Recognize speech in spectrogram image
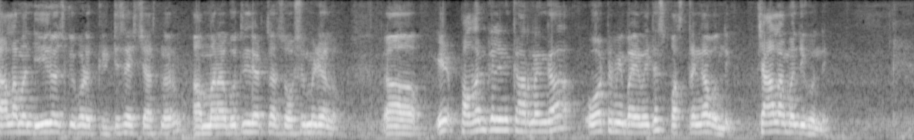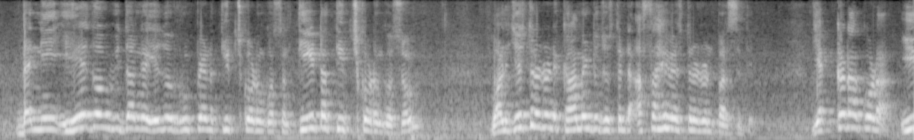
చాలామంది ఈ రోజుకి కూడా క్రిటిసైజ్ చేస్తున్నారు. మన బుద్ధులు తెడతారు సోషల్ మీడియాలో ఏ- పవన్ కళ్యాణ్ కారణంగా ఓటమి భయం అయితే స్పష్టంగా ఉంది. చాలామందికి ఉంది. దాన్ని ఏదో విధంగా ఏదో రూపేణ తీర్చుకోవడం కోసం తీట తీర్చుకోవడం కోసం వాళ్ళు చేస్తున్నటువంటి కామెంట్ చూస్తుంటే అసహ్యం వేస్తున్నటువంటి పరిస్థితి. ఎక్కడా కూడా ఈ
